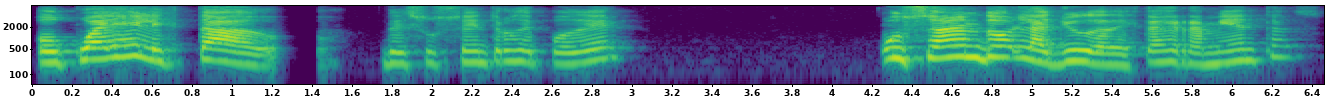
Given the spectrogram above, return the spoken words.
o cuál es el estado de sus centros de poder usando la ayuda de estas herramientas,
